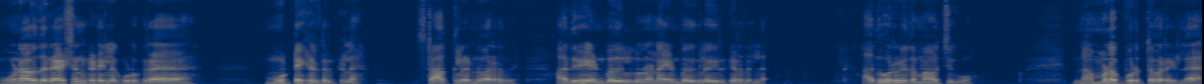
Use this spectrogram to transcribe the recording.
மூணாவது ரேஷன் கடையில் கொடுக்குற மூட்டைகள் இருக்குல்ல ஸ்டாக்லேருந்து வர்றது. அதுவே எண்பது கிலோனா எண்பது கிலோ இருக்கிறது இல்லை அது ஒரு விதமாக வச்சுக்குவோம். நம்மளை பொறுத்தவரையில்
